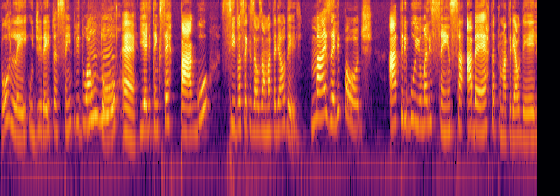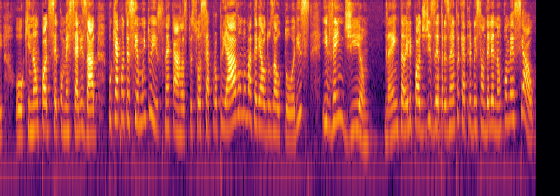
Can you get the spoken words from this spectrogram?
por lei, o direito é sempre do autor É. e ele tem que ser pago se você quiser usar o material dele. Mas ele pode atribuir uma licença aberta para o material dele ou que não pode ser comercializada, porque acontecia muito isso, né, Carla? As pessoas se apropriavam do material dos autores e vendiam. Né? Então, ele pode dizer, por exemplo, que a atribuição dele é não comercial.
